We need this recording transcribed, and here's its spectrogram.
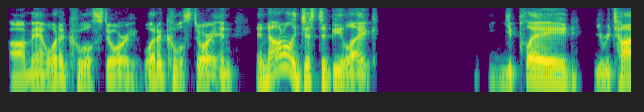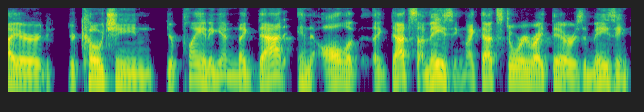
Uh, man, what a cool story! What a cool story! And and not only just to be like, you played, you retired, you're coaching, you're playing again, like that, and all of like that's amazing. Like that story right there is amazing.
